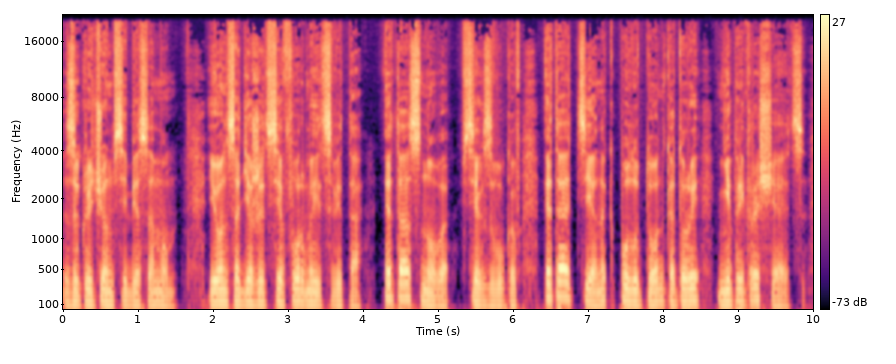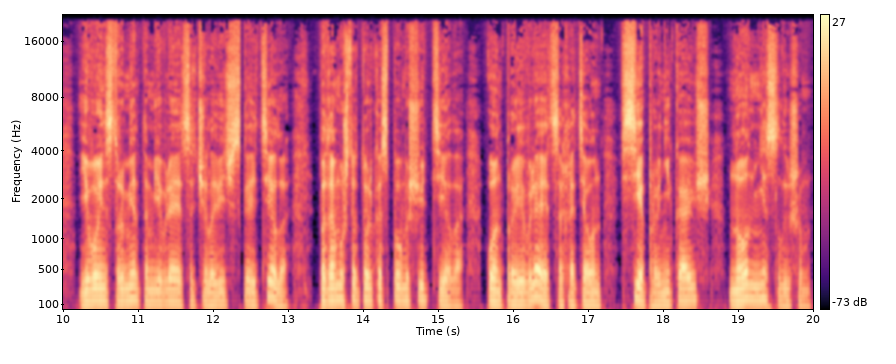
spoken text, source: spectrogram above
заключен в себе самом, и он содержит все формы и цвета. Это основа всех звуков, это оттенок, полутон, который не прекращается. Его инструментом является человеческое тело, потому что только с помощью тела он проявляется, хотя он всепроникающий, но он не слышим.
